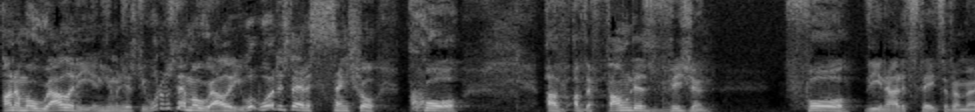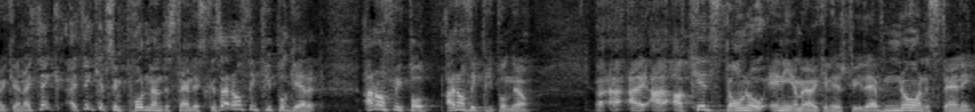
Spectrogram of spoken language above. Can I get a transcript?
on a morality in human history. What was that morality? What, what is that essential core of, of the founder's vision for the United States of America? And I think, I think it's important to understand this because I don't think people get it. I don't people, I don't think people know. I, I, our kids don't know any American history. They have no understanding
